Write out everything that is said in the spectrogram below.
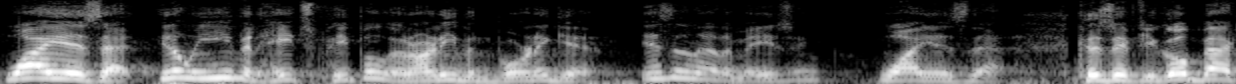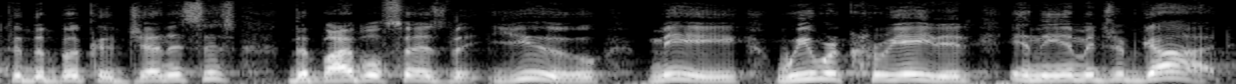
Why is that? You know, he even hates people that aren't even born again. Isn't that amazing? Why is that? Because if you go back to the book of Genesis, the Bible says that you, me, we were created in the image of God.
